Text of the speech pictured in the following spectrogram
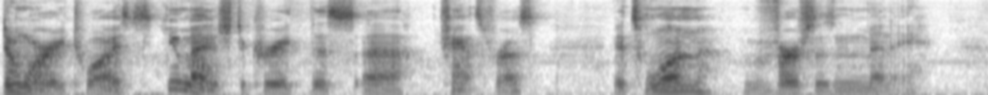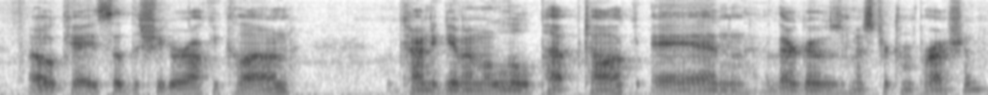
Don't worry, Twice. You managed to create this uh, chance for us. It's one versus many. Okay, said the Shigaraki clone. Kind of give him a little pep talk, and there goes Mr. Compression.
